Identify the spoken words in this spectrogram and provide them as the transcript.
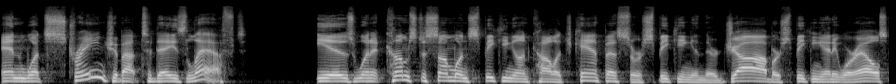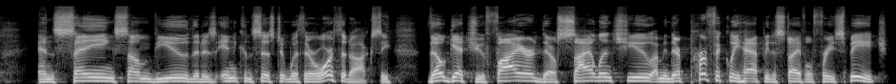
And what's strange about today's left is when it comes to someone speaking on college campus or speaking in their job or speaking anywhere else and saying some view that is inconsistent with their orthodoxy, they'll get you fired, they'll silence you. I mean, they're perfectly happy to stifle free speech.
